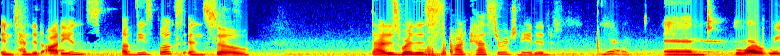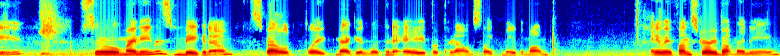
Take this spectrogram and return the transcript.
intended audience of these books, and so that is where this podcast originated. Yeah. And who are we? So, my name is Meghna, spelled like Megan with an A, but pronounced like May the month. Anyway, fun story about my name.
